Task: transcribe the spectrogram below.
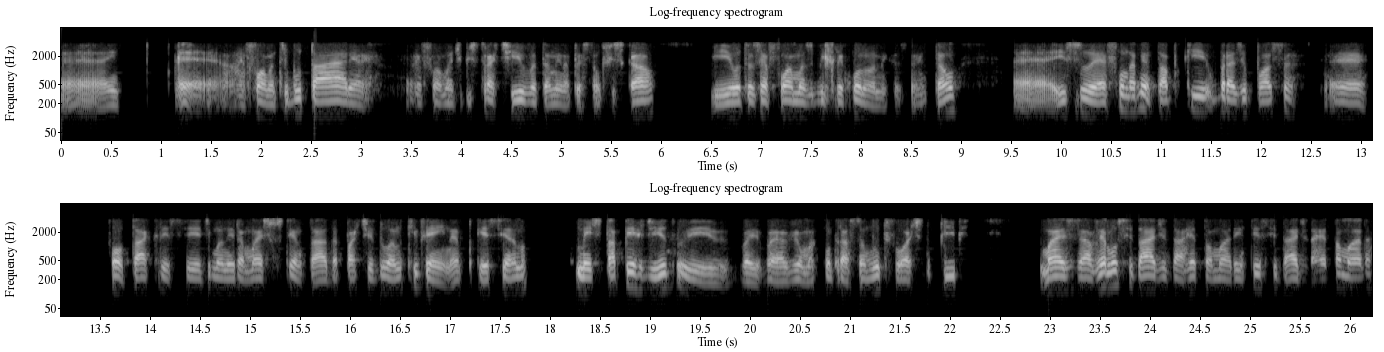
É, é, a reforma tributária, a reforma administrativa também na questão fiscal e outras reformas microeconômicas. Né? Então, é, isso é fundamental porque o Brasil possa é, voltar a crescer de maneira mais sustentada a partir do ano que vem, né? porque esse ano mês está perdido e vai, vai haver uma contração muito forte do PIB, mas a velocidade da retomada, a intensidade da retomada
